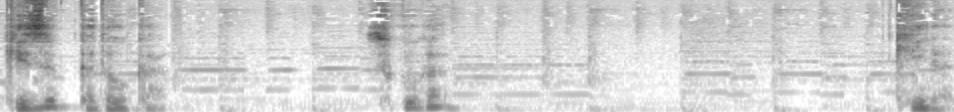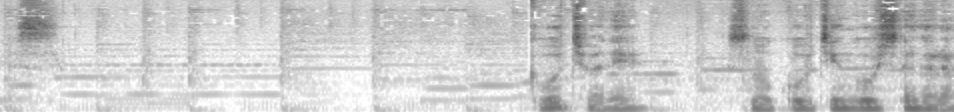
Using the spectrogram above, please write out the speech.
気づくかどうか、そこがキーなんです。久保っちはね、そのコーチングをしながら、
